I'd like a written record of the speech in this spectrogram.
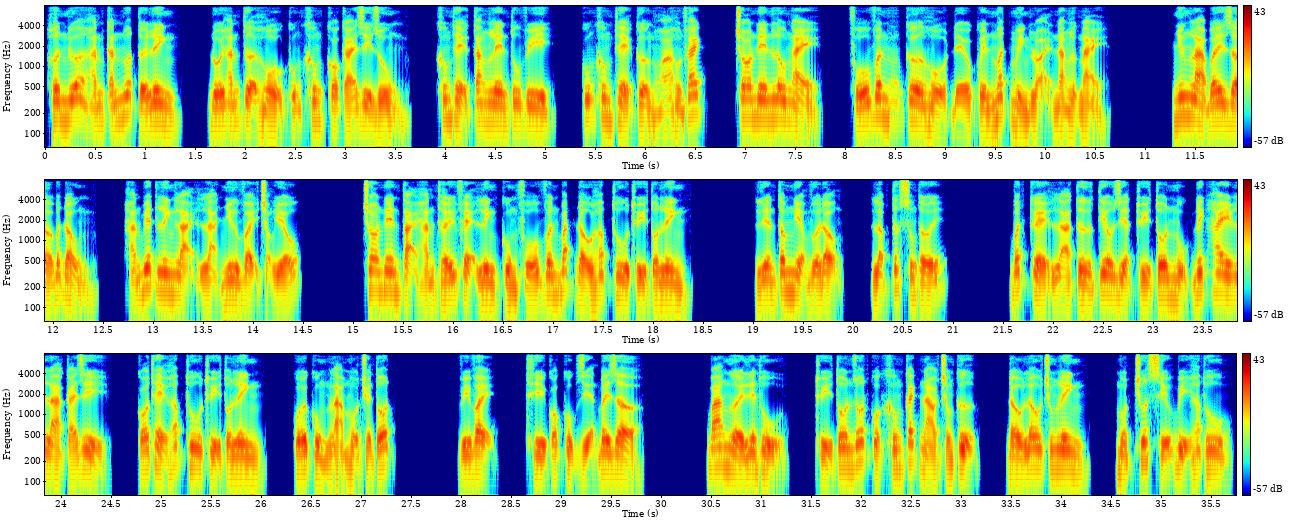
Hơn nữa hắn cắn nuốt tới linh, đối hắn tựa hồ cũng không có cái gì dùng, không thể tăng lên tu vi, cũng không thể cường hóa hồn phách, cho nên lâu ngày, Phố Vân cơ hồ đều quên mất mình loại năng lực này. Nhưng là bây giờ bất đồng, hắn biết linh lại là như vậy trọng yếu. Cho nên tại hắn thấy vệ linh cùng Phố Vân bắt đầu hấp thu thủy tôn linh. liền tâm niệm vừa động, lập tức xuống tới. Bất kể là từ tiêu diệt thủy tôn mục đích hay là cái gì, có thể hấp thu thủy tôn linh, cuối cùng là một chuyện tốt. Vì vậy, thì có cục diện bây giờ. Ba người liên thủ, thủy tôn rốt cuộc không cách nào chống cự, đầu lâu trung linh, một chút xíu bị hấp thu.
